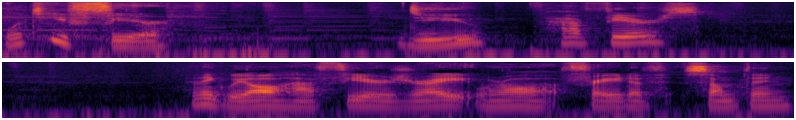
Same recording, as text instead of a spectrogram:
What do you fear? Do you have fears? I think we all have fears, right? We're all afraid of something.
